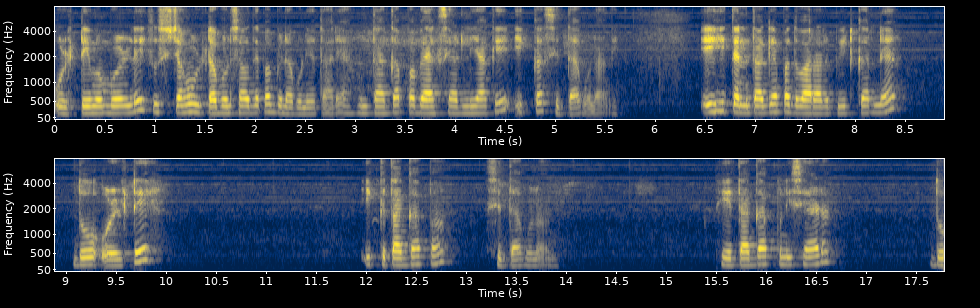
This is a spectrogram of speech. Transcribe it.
ਉਲਟੇ ਬੁਣ ਲਏ। ਤੁਸੀਂ ਚਾਹੋ ਉਲਟਾ ਬੁਣ ਸਕਦੇ, ਆਪਾਂ ਬਿਨਾ ਬੁਣੇ ਉਤਾਰਿਆ। ਹੁਣ ਧਾਗਾ ਆਪਾਂ ਬੈਕ ਸਾਈਡ ਲਿਆ ਕੇ ਇੱਕ ਸਿੱਧਾ ਬੁਣਾਂਗੇ। ਇਹੀ ਤਿੰਨ ਤਾਗੇ ਆਪਾਂ ਦੁਬਾਰਾ ਰਿਪੀਟ ਕਰਨੇ ਆ। ਦੋ ਉਲਟੇ, ਇੱਕ ਧਾਗਾ ਆਪਾਂ ਸਿੱਧਾ ਬੁਣਾਂਗੇ। ਫਿਰ ਧਾਗਾ ਆਪਣੀ ਸਾਈਡ ਦੋ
